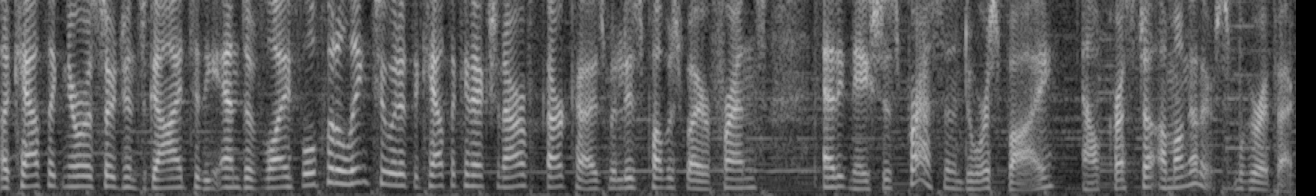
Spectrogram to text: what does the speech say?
A Catholic Neurosurgeon's Guide to the End of Life. We'll put a link to it at the Catholic Connection archives, but it is published by our friends at Ignatius Press and endorsed by Al Kresta, among others. We'll be right back.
